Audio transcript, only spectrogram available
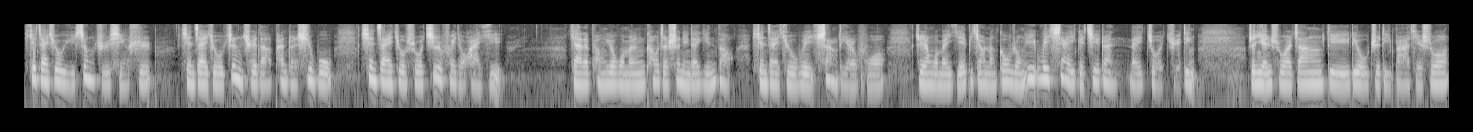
现在就以正直行事，现在就正确的判断事物，现在就说智慧的话语。亲爱的朋友，我们靠着圣灵的引导，现在就为上帝而活，这样我们也比较能够容易为下一个阶段来做决定。箴言书二章第六至第八节说：“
